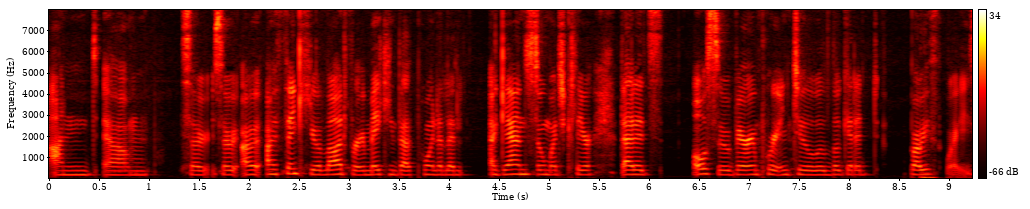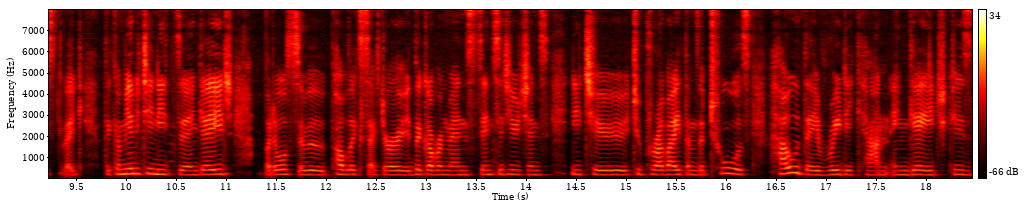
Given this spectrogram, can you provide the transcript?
And um, so so I, I thank you a lot for making that point a little, again so much clear that it's also very important to look at it both ways. Like the community needs to engage, but also public sector, the governments, the institutions need to to provide them the tools how they really can engage, because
